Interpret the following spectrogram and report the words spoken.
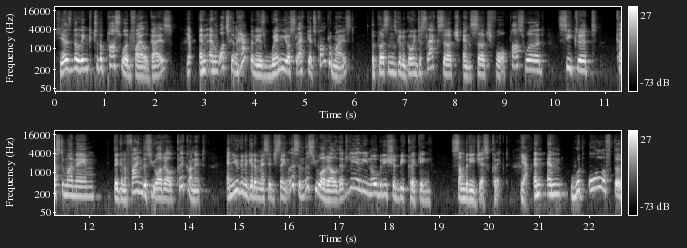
Here's the link to the password file, guys. Yep. And, and what's going to happen is when your Slack gets compromised, the person's going to go into Slack search and search for password, secret, customer name. They're going to find this URL, click on it, and you're going to get a message saying, listen, this URL that really nobody should be clicking, somebody just clicked. Yeah. And and with all of the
